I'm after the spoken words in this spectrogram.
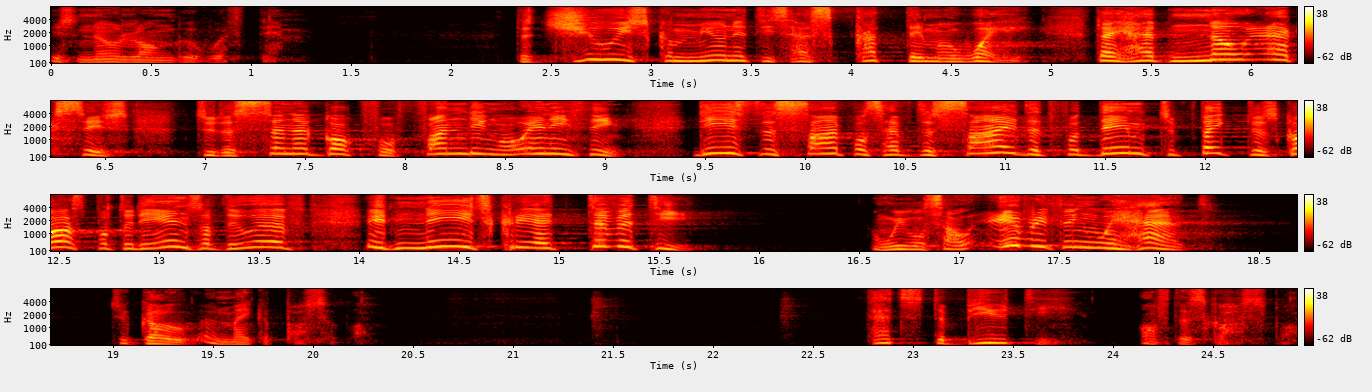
is no longer with them. The Jewish communities has cut them away. They had no access to the synagogue for funding or anything. These disciples have decided for them to take this gospel to the ends of the earth, it needs creativity. And we will sell everything we had to go and make it possible. That's the beauty of this gospel.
